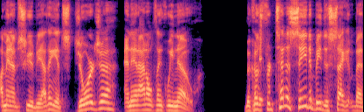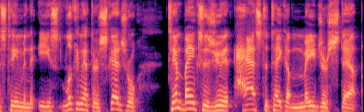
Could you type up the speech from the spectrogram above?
I mean, excuse me. I think it's Georgia, and then I don't think we know because for Tennessee to be the second best team in the East, looking at their schedule, Tim Banks's unit has to take a major step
